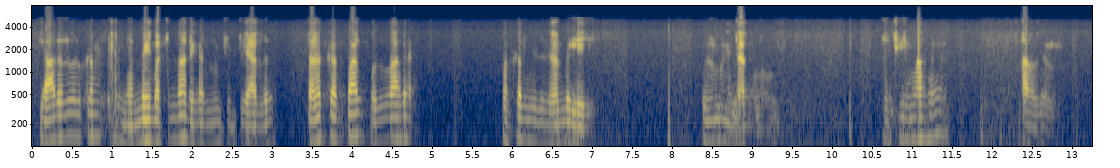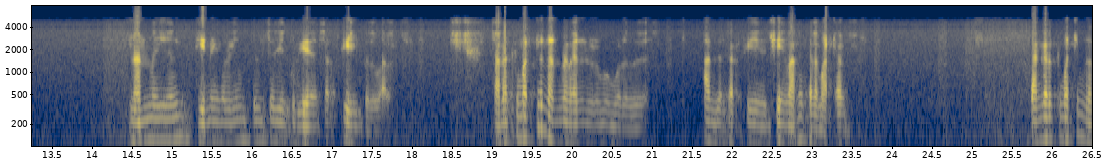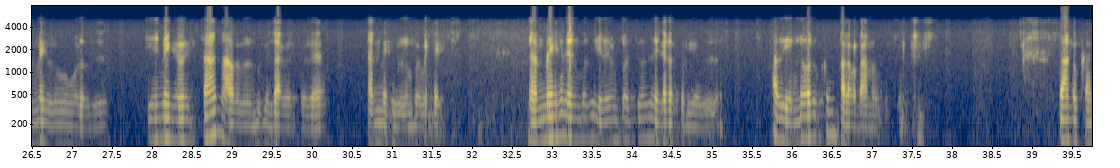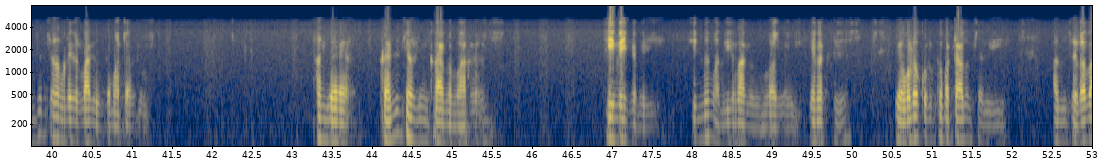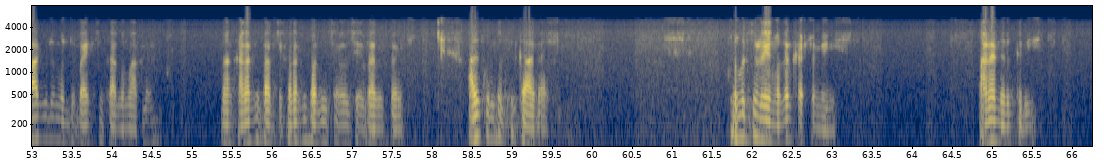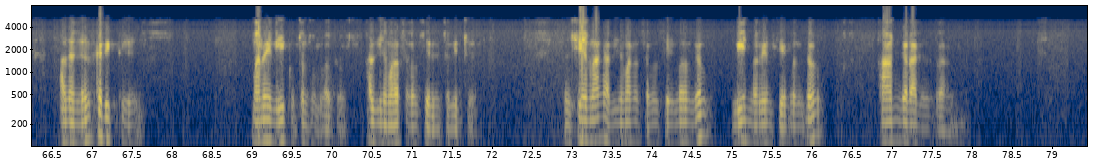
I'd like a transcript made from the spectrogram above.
யாரொருவருக்கும் நன்மை மட்டும்தான் நிகழும் சுற்றியாது தனக்கு பொதுவாக மக்கள் மீது நன்மையை விரும்புகின்றார்களோ நிச்சயமாக அவர்கள் நன்மையையும் தீமைகளையும் திருச்செறியக்கூடிய சக்தியை பெறுவார்கள். தனக்கு மட்டும் நன்மை வேணும் விரும்பும் பொழுது அந்த சக்தியை நிச்சயமாக பெறமாட்டார்கள் தங்களுக்கு மட்டும் நன்மை விரும்பும் பொழுது தீமைகளைத்தான் அவர்கள் விரும்புகின்றார்கள் தவிர நன்மைகள் விரும்பவில்லை. நன்மைகள் என்பது இறைவன் நிகழக்கூடியது. அது எல்லோருக்கும் பரவலானது. தாங்கள் கஞ்சத்தனம் உடையவர்களாக இருக்க மாட்டார்கள். அந்த கஞ்சத்தனத்தின் காரணமாக தீமைகளை இன்னும் அதிகமாக விரும்புவார்கள். எனக்கு எவ்வளவு கொடுக்கப்பட்டாலும் சரி அது செலவாகிவிடும் என்ற பயத்தின் காரணமாக நான் கணக்கு பார்த்து கணக்கு பார்த்து செலவு செய்வதாக இருக்கிறேன் அது குடும்பத்திற்காக. குடும்பத்தினுடைய முதல் கஷ்டமே மன நெருக்கடி. அந்த நெருக்கடிக்கு மனைவியை குற்றம் சொல்வார்கள். அதிகமாக செலவு செய்வேன் சொல்லிட்டு. நிச்சயமாக அதிகமாக செலவு செய்பவர்கள் வீண் வரையும் செய்பவர்கள் ஆண்களாக இருக்கிறார்கள்.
